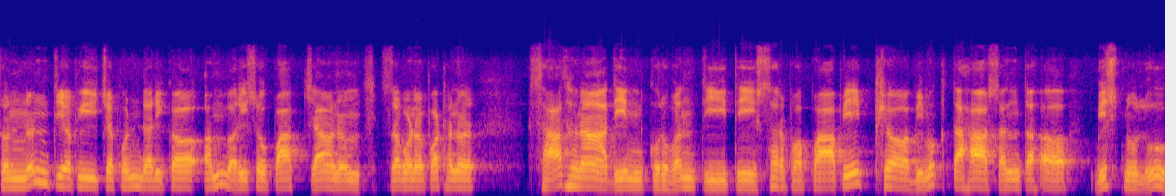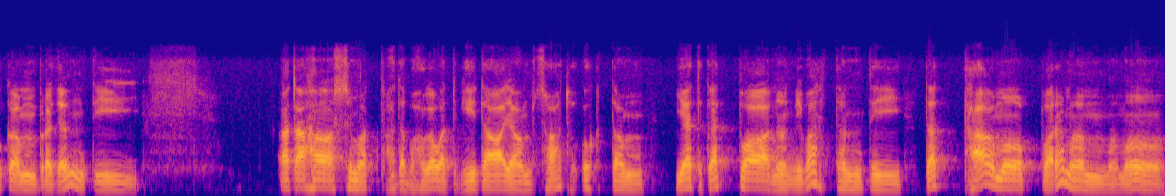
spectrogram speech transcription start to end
शृण्वन्त्यपि च पुण्डरिक अम्बरीशोपाख्यानं श्रवणपठन साधनादीन् कुर्वन्ति ते सर्वपापेभ्य विमुक्ताः सन्तः। विष्णुलोकं व्रजन्ति अतः श्रीमद्भगवद्गीतायां साधु उक्तं यत् गत्वा न निवर्तन्ति तत्धाम परमं मम।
